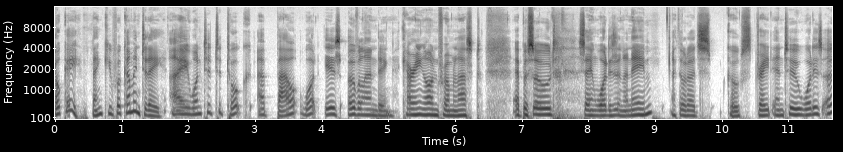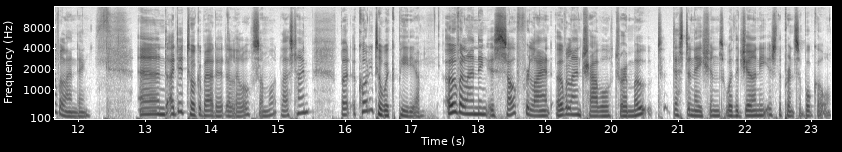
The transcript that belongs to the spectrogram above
Okay, thank you for coming today. I wanted to talk about what is overlanding. Carrying on from last episode, saying what is in a name, I thought I'd go straight into what is overlanding. And I did talk about it a little, somewhat last time, but according to Wikipedia, Overlanding is self reliant overland travel to remote destinations where the journey is the principal goal.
